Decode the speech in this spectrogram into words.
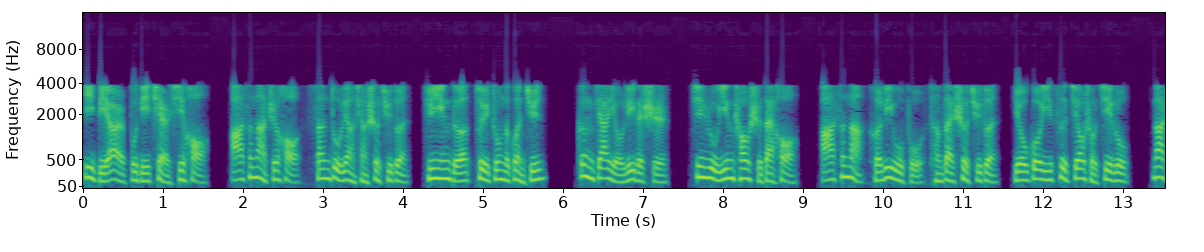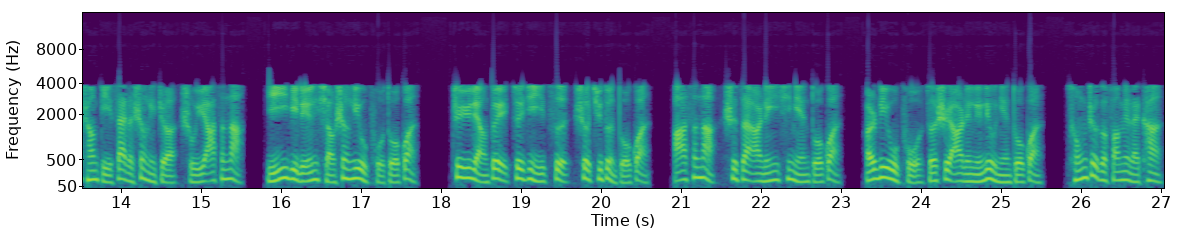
1比2不敌切尔西后，阿森纳之后三度亮相社区盾均赢得最终的冠军。更加有利的是，进入英超时代后，阿森纳和利物浦曾在社区盾有过一次交手记录，那场比赛的胜利者属于阿森纳，以1比0小胜利物浦夺冠。至于两队最近一次社区盾夺冠，阿森纳是在二零一七年夺冠，而利物浦则是二零零六年夺冠。从这个方面来看，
